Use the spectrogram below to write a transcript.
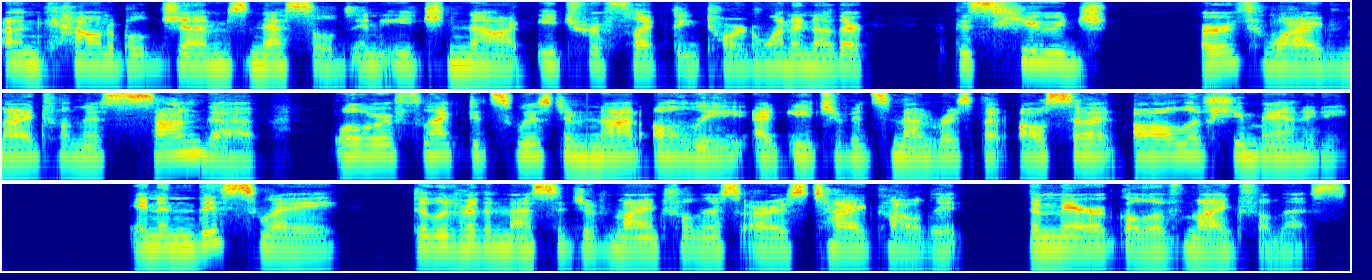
uncountable gems nestled in each knot, each reflecting toward one another. This huge earth-wide mindfulness sangha will reflect its wisdom not only at each of its members, but also at all of humanity. And in this way, deliver the message of mindfulness, or as Thay called it, the miracle of mindfulness,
